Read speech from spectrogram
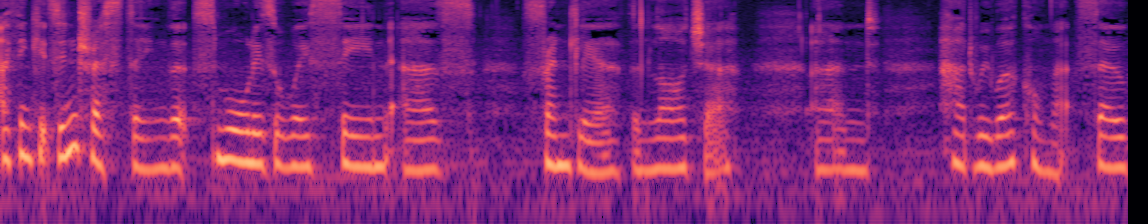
I think it's interesting that small is always seen as friendlier than larger, and how do we work on that? So,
